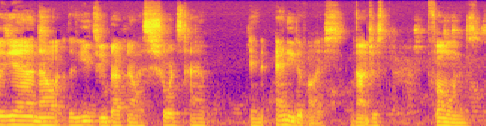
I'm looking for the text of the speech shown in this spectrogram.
But yeah, now the YouTube app now has Shorts tab in any device, not just phones.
